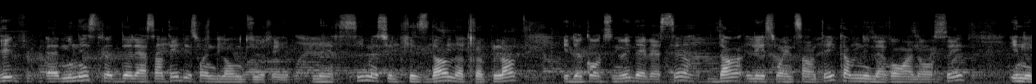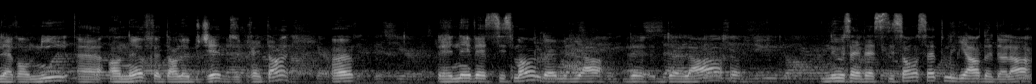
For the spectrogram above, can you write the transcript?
Euh, ministre de la Santé et des soins de longue durée. Merci, Monsieur le Président. Notre plan est de continuer d'investir dans les soins de santé, comme nous l'avons annoncé, et nous l'avons mis euh, en œuvre dans le budget du printemps, un, un investissement d'un milliard de dollars nous investissons 7 milliards de dollars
